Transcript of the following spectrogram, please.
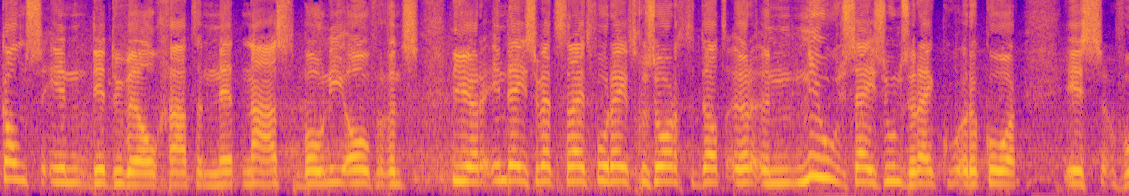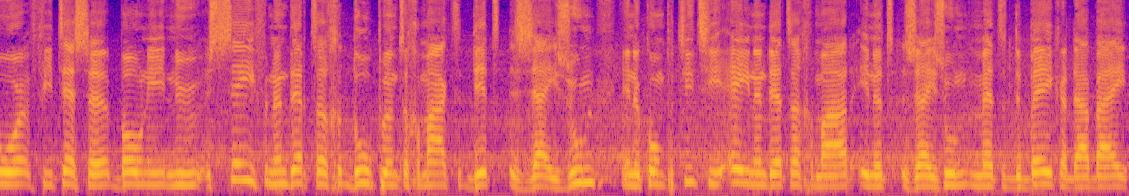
kans in dit duel gaat net naast. Boni overigens die er in deze wedstrijd voor heeft gezorgd dat er een nieuw seizoensrecord is voor Vitesse. Boni nu 37 doelpunten gemaakt dit seizoen. In de competitie 31, maar in het seizoen met de beker daarbij.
